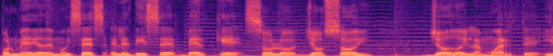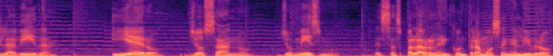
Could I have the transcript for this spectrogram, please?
por medio de Moisés, Él les dice, ver que solo yo soy, yo doy la muerte y la vida, y hiero, yo sano, yo mismo. Esas palabras las encontramos en el libro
